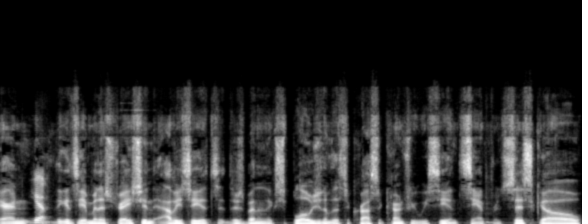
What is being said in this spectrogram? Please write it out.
Erin, Yep. I think it's the administration. Obviously, it's there's been an explosion of this across the country. We see in San Francisco,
